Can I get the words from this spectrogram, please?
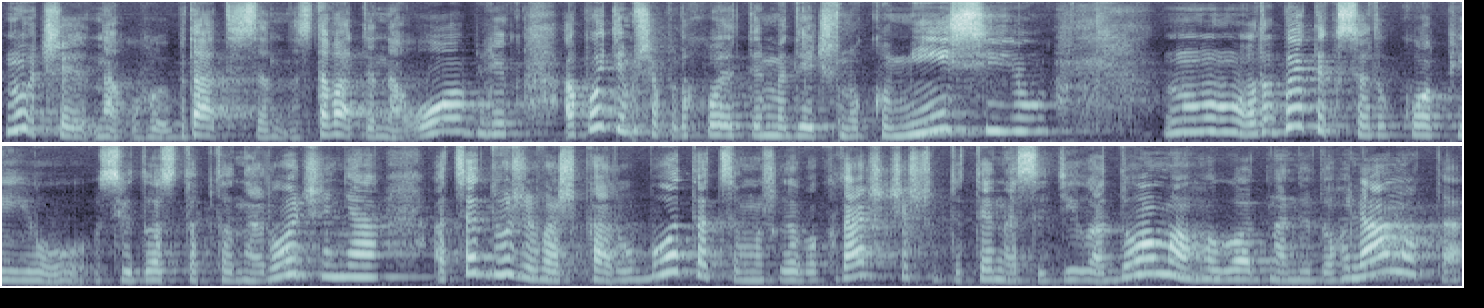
ну чи на братися, ставати на облік, а потім ще проходити медичну комісію. Ну, робити ксерокопію свідоцтва про народження, а це дуже важка робота. Це можливо краще, щоб дитина сиділа вдома, голодна, недоглянута.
